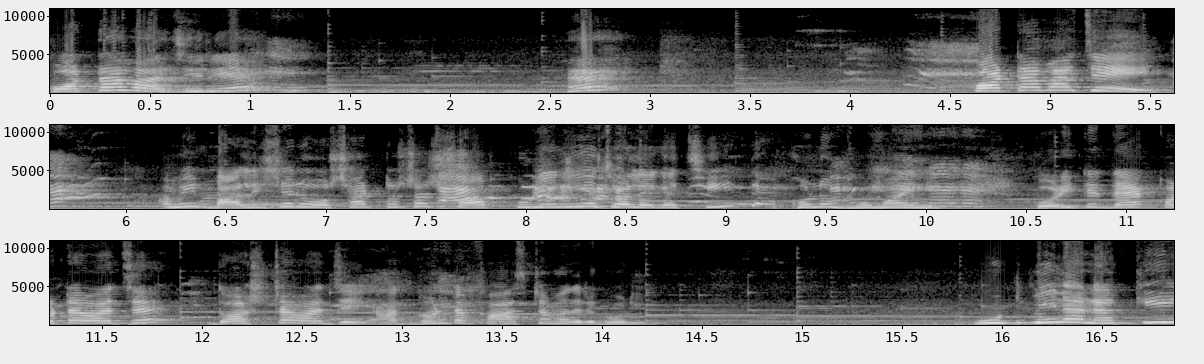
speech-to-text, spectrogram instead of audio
কটা বাজে রে? হ্যাঁ? কটা বাজে? আমি বালিশের ওষার টোষার সব খুলে নিয়ে চলে গেছি, এখনও ঘুমাইনি। ঘড়িতে দেখ কটা বাজে, দশটা বাজে, আধ ঘণ্টা ফাস্ট আমাদের ঘড়ি। উঠবি না নাকি।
